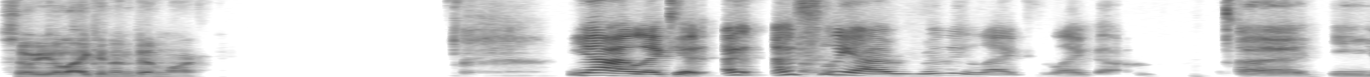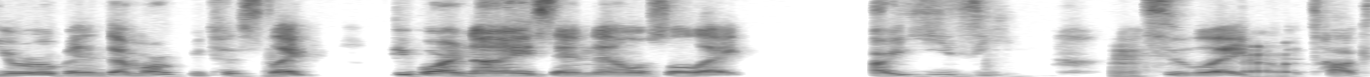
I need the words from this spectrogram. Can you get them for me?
So you like it in Denmark? Yeah, I like it. I actually I really like like um uh in Europe and Denmark because mm. like people are nice and also like are easy mm. to like yeah. talk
